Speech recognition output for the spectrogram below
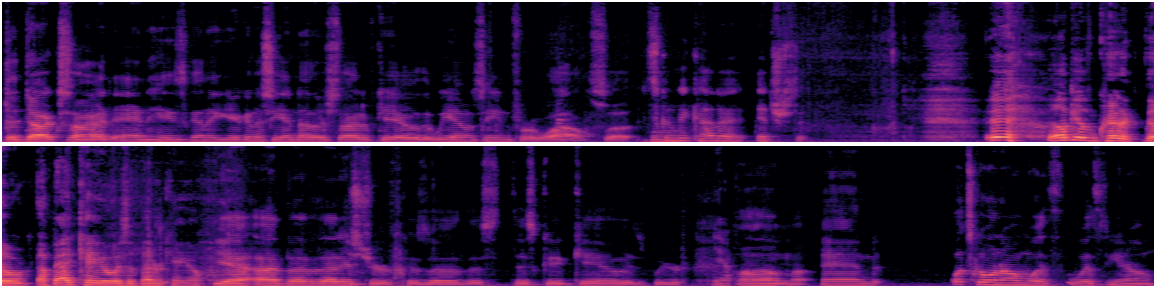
the dark side, and he's gonna you're gonna see another side of KO that we haven't seen for a while. So it's gonna be kind of interesting. Eh, I'll give him credit though. A bad KO is a better KO. Yeah, uh, that, that is true because uh, this this good KO is weird. Yeah. Um, and what's going on with with you know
